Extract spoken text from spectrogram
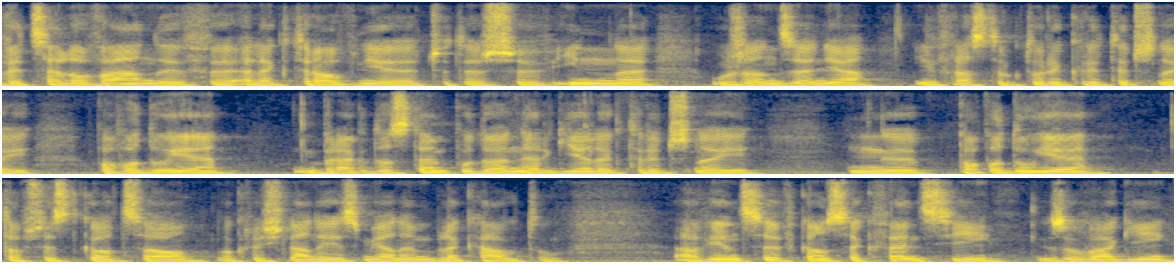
wycelowany w elektrownie czy też w inne urządzenia infrastruktury krytycznej powoduje brak dostępu do energii elektrycznej, mm, powoduje to wszystko, co określane jest mianem blackoutu. A więc w konsekwencji, z uwagi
